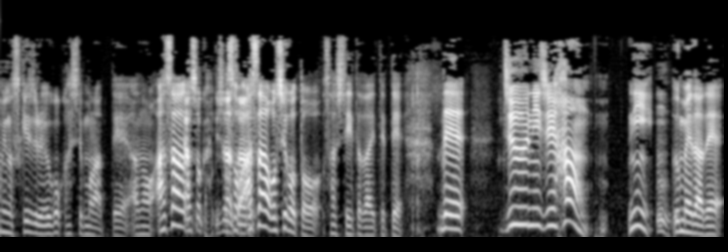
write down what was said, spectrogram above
みのスケジュールを動かしてもらって、あの、朝、あそうか石田さんそう朝お仕事させていただいてて、で、12時半にうん梅田で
